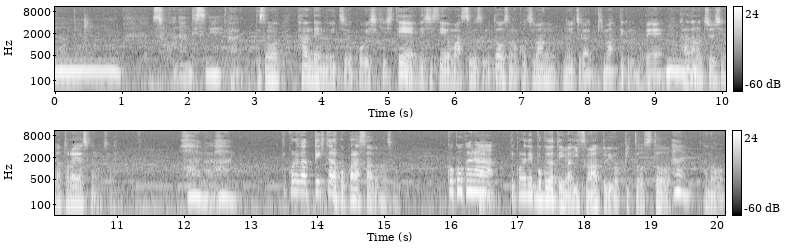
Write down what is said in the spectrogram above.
丹田そうなんですね、はい、でその丹田の位置をこう意識してで姿勢をまっすぐするとその骨盤の位置が決まってくるので、体の中心が捉えやすくなるんですよね。はい、はい、でこれができたらここからスタートなんですよ。ここから、はい、でこれで僕だと今いつもアプリをピッと押すと、はい、あの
